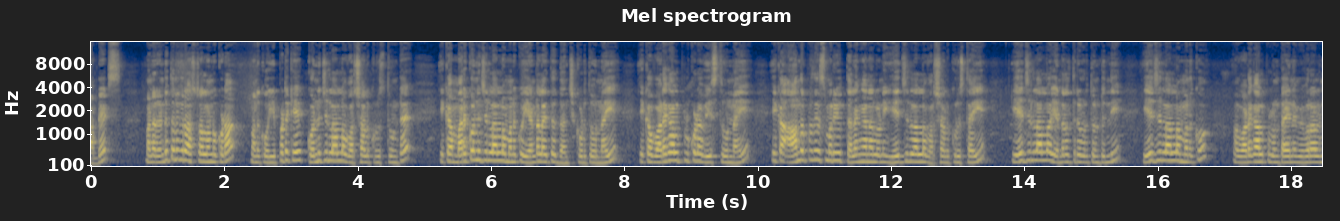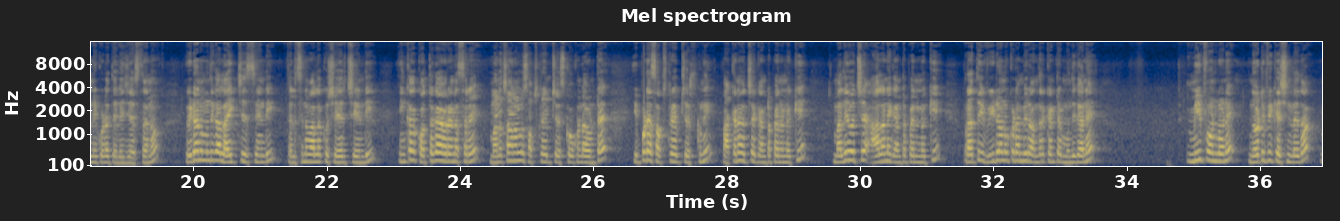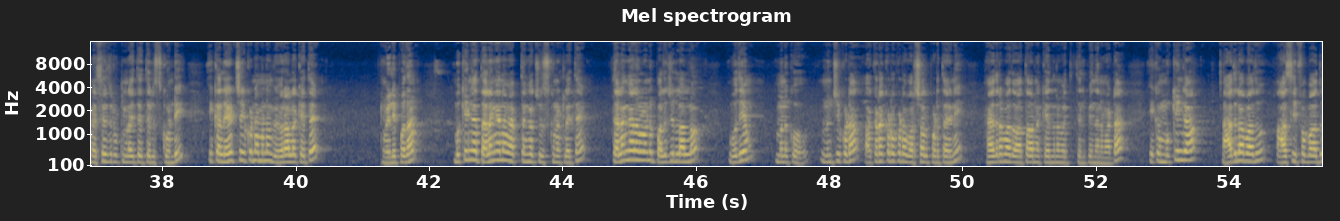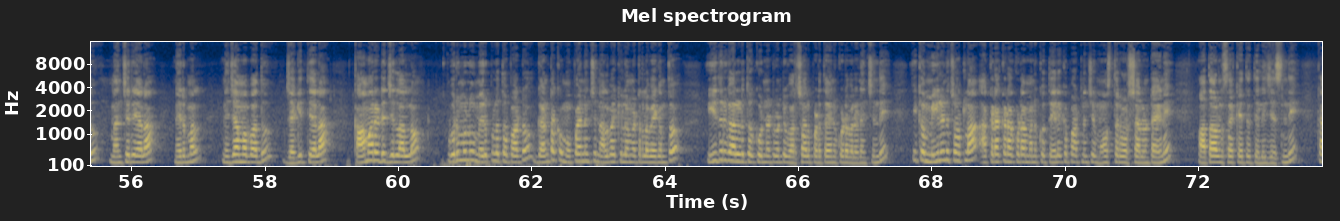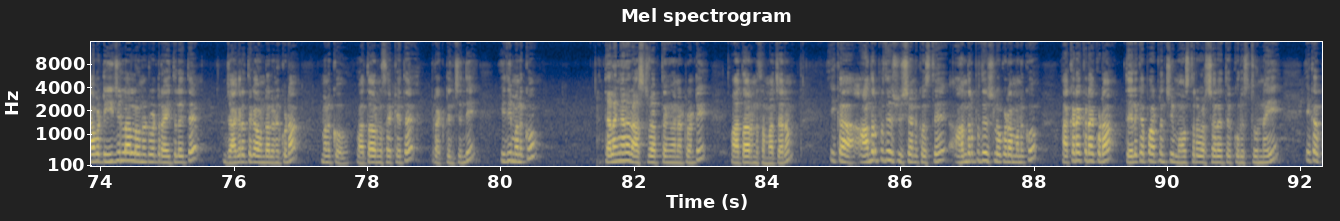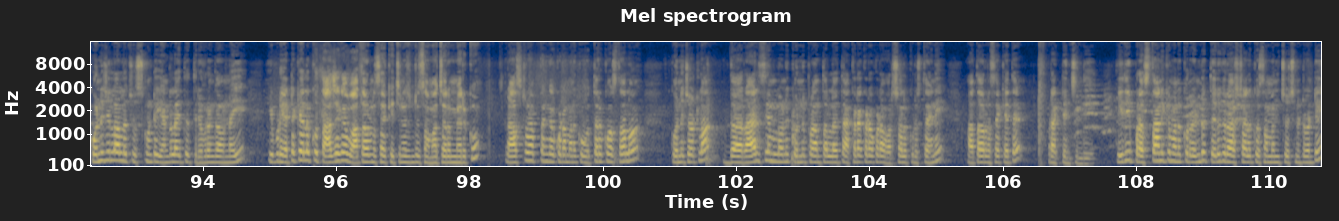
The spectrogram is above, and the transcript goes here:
Updates. మన రెండు తెలుగు రాష్ట్రాల్లోనూ కూడా మనకు ఇప్పటికే కొన్ని జిల్లాల్లో వర్షాలు కురుస్తుంటే ఇక మరికొన్ని జిల్లాల్లో మనకు ఎండలు అయితే దంచి కొడుతూ ఉన్నాయి. ఇక వడగాల్పులు కూడా వీస్తూ ఉన్నాయి. ఇక ఆంధ్రప్రదేశ్ మరియు తెలంగాణలోని ఏ జిల్లాల్లో వర్షాలు కురుస్తాయి? ఏ జిల్లాల్లో ఎండల తీవ్రత ఉంటుంది ఏ జిల్లాల్లో మనకు వడగాల్పులు ఉంటాయనే వివరాలన్నీ కూడా తెలియజేస్తాను. వీడియోని ముందుగా లైక్ చేసేయండి తెలిసిన వాళ్ళకు షేర్ చేయండి. ఇంకా కొత్తగా ఎవరైనా సరే మన ఛానల్ను సబ్స్క్రైబ్ చేసుకోకుండా ఉంటే ఇప్పుడే సబ్స్క్రైబ్ చేసుకుని పక్కనే వచ్చే గంట పైన నొక్కి మళ్ళీ వచ్చే ఆలనే గంట పైన నొక్కి ప్రతి వీడియోను కూడా మీరు అందరికంటే ముందుగానే మీ ఫోన్లోనే నోటిఫికేషన్ లేదా మెసేజ్ రూపంలో అయితే తెలుసుకోండి. ఇక లేట్ చేయకుండా మనం వివరాల్లోకి అయితే వెళ్ళిపోదాం. ముఖ్యంగా తెలంగాణ వ్యాప్తంగా చూసుకున్నట్లయితే తెలంగాణలోని పలు జిల్లాల్లో ఉదయం మనకు నుంచి కూడా అక్కడక్కడ కూడా వర్షాలు పడతాయని హైదరాబాద్ వాతావరణ కేంద్రం అయితే తెలిపిందనమాట. ఇక ముఖ్యంగా ఆదిలాబాదు ఆసిఫాబాదు మంచిర్యాల నిర్మల్ నిజామాబాదు జగిత్యాల కామారెడ్డి జిల్లాల్లో ఉరుములు మెరుపులతో పాటు గంటకు ముప్పై నుంచి నలభై కిలోమీటర్ల వేగంతో ఈదురుగాలులతో కూడినటువంటి వర్షాలు పడతాయని కూడా వెల్లడించింది. ఇక మిగిలిన చోట్ల అక్కడక్కడ కూడా మనకు తేలికపాటి నుంచి మోస్తరు వర్షాలు ఉంటాయని వాతావరణ శాఖ అయితే తెలియజేసింది. కాబట్టి ఈ జిల్లాల్లో ఉన్నటువంటి రైతులైతే జాగ్రత్తగా ఉండాలని కూడా మనకు వాతావరణ శాఖ అయితే ప్రకటించింది. ఇది మనకు తెలంగాణ రాష్ట్ర వ్యాప్తంగా ఉన్నటువంటి వాతావరణ సమాచారం. ఇక ఆంధ్రప్రదేశ్ విషయానికి వస్తే ఆంధ్రప్రదేశ్లో కూడా మనకు అక్కడక్కడ కూడా తేలికపాటి నుంచి మోస్తరు వర్షాలు అయితే కురుస్తున్నాయి. ఇక కొన్ని జిల్లాల్లో చూసుకుంటే ఎండలు అయితే తీవ్రంగా ఉన్నాయి. ఇప్పుడు ఎట్టకేలకు తాజాగా వాతావరణ శాఖ ఇచ్చినటువంటి సమాచారం మేరకు రాష్ట్ర వ్యాప్తంగా కూడా మనకు ఉత్తర కోస్తాలో కొన్ని చోట్ల ద రాయలసీమలోని కొన్ని ప్రాంతాల్లో అయితే అక్కడక్కడ కూడా వర్షాలు కురుస్తాయని వాతావరణ శాఖ అయితే ప్రకటించింది. ఇది ప్రస్తుతానికి మనకు రెండు తెలుగు రాష్ట్రాలకు సంబంధించి వచ్చినటువంటి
